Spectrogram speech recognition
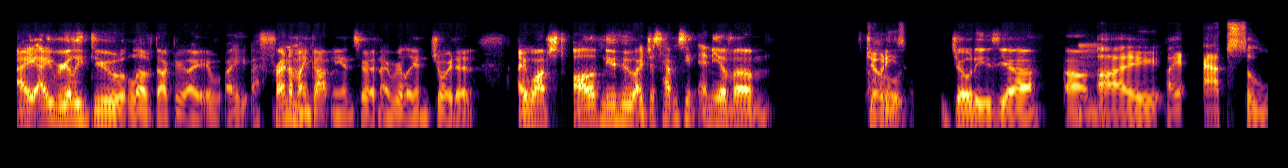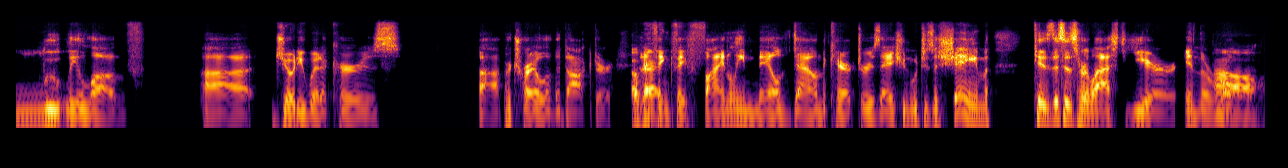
I I really do love Doctor Who. I, I a friend of mine got me into it, and I really enjoyed it. I watched all of New Who. I just haven't seen any of um Jodie's. oh, Jodie's, yeah. Um, Mm. I I absolutely love uh Jodie Whittaker's uh portrayal of the doctor. Okay. And. I think they finally nailed down the characterization, which is a shame because this is her last year in the role.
